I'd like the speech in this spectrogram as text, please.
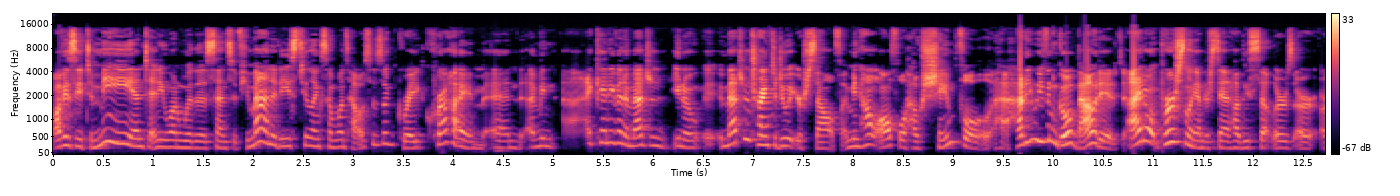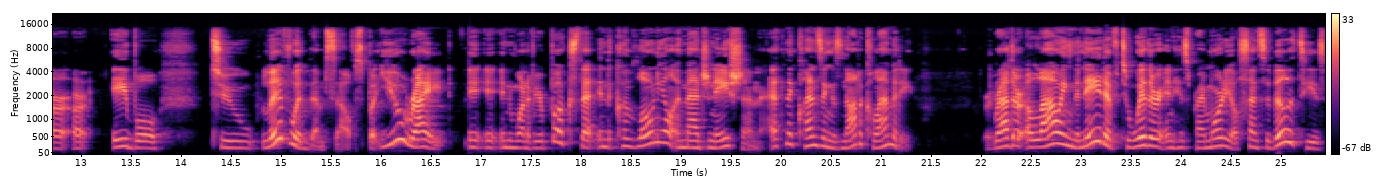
Obviously, to me and to anyone with a sense of humanity, stealing someone's house is a great crime. And I mean, I can't even imagine, you know, imagine trying to do it yourself. I mean, how awful, how shameful. How do you even go about it? I don't personally understand how these settlers are, are, are able to live with themselves. But you write in one of your books that in the colonial imagination, ethnic cleansing is not a calamity. Right. Rather, allowing the native to wither in his primordial sensibilities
